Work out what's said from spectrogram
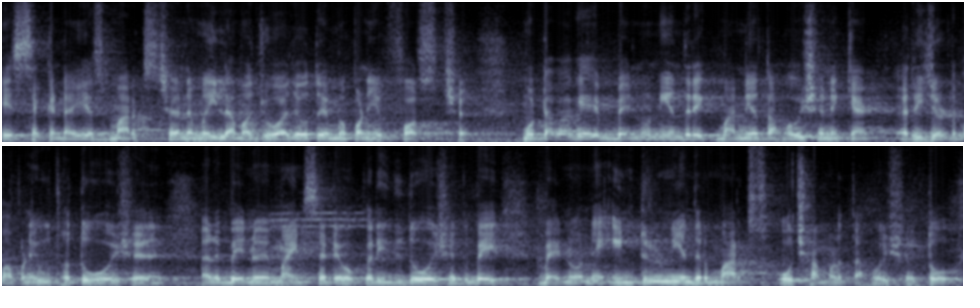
એ સેકન્ડ હાઈએસ્ટ માર્ક્સ છે અને મહિલામાં જોવા જાઓ તો એમાં પણ એ ફર્સ્ટ છે. મોટાભાગે બહેનોની અંદર એક માન્યતા હોય છે અને ક્યાંક રિઝલ્ટમાં પણ એવું થતું હોય છે અને બહેનોએ માઇન્ડસેટ એવો કરી દીધો હોય છે કે ભાઈ બહેનોને ઇન્ટરવ્યૂની અંદર માર્ક્સ ઓછા મળતા હોય છે. તો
